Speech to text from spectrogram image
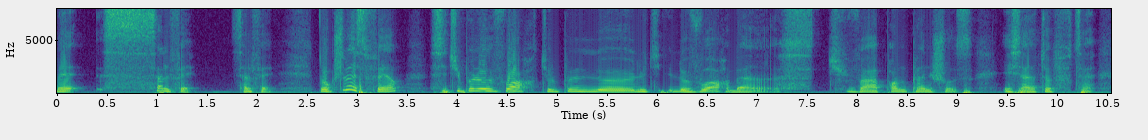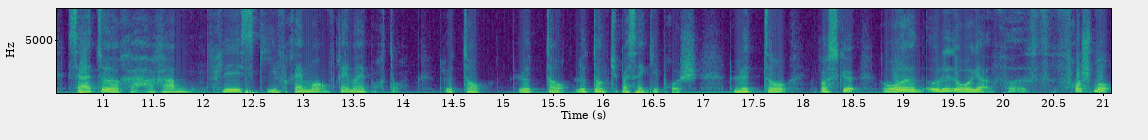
mais ça le fait. Ça le fait. Donc je laisse faire. Si tu peux le voir, tu peux le, le, voir, ben tu vas apprendre plein de choses. Et ça, te, ça, te rappeler ce qui est vraiment, vraiment important. Le temps le temps, le temps que tu passes avec les proches, le temps, parce que au lieu de regarder, franchement,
